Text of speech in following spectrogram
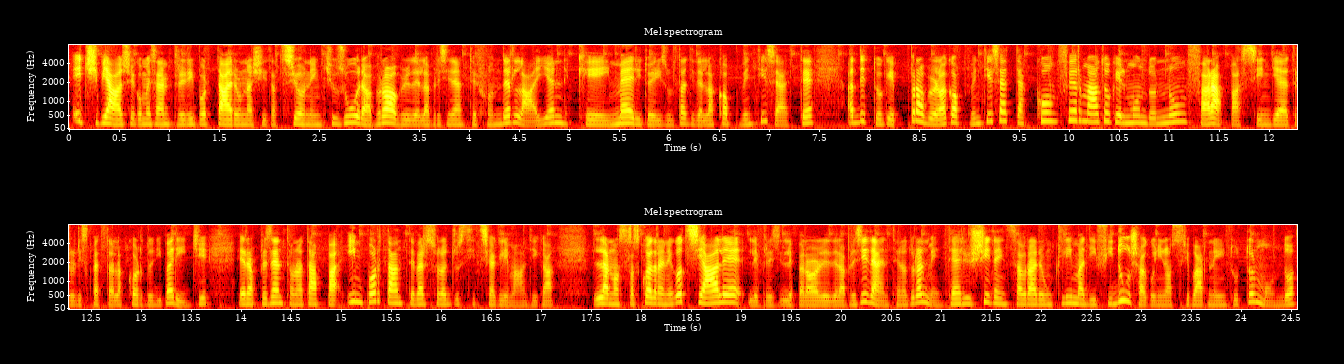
E ci piace come sempre riportare una citazione in chiusura proprio della Presidente von der Leyen che in merito ai risultati della COP27 ha detto che proprio la COP27 ha confermato che il mondo non farà passi indietro rispetto all'accordo di Parigi e rappresenta una tappa importante verso la giustizia climatica. La nostra squadra negoziale, le, pres- le parole della Presidente naturalmente, è riuscita a instaurare un clima di fiducia con i nostri partner in tutto il mondo,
